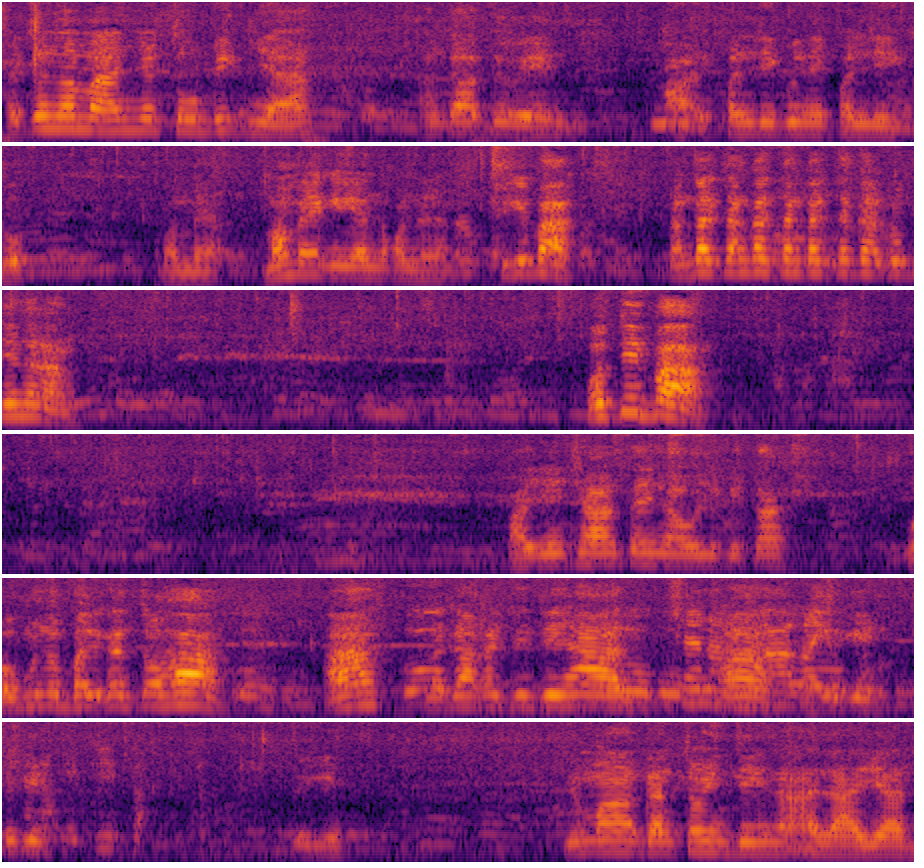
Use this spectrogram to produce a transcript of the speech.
Ito naman, yung tubig niya, ang gagawin, ah, ipanligo na ipanligo. Mamaya, mamaya kaya ano ko na lang. Sige pa, tanggal, tanggal, tanggal, tanggal, kunti na lang. Kunti pa. Pasensyahan tayo, nahuli kita. Huwag mo na balikan to ha. Ha? Nagkakaintindihan. Ha? Sige, sige. Sige. Yung mga ganito hindi naalayan.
